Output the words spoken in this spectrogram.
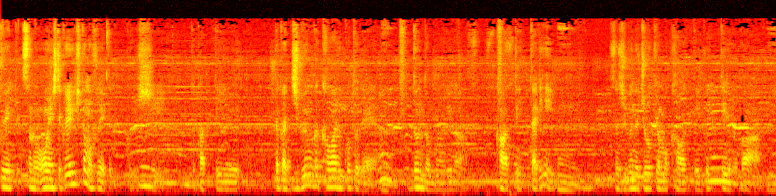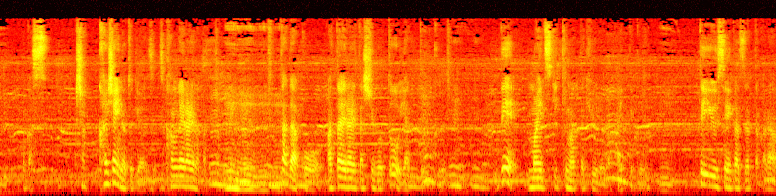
増えてその応援してくれる人も増えてくるし、とかっていうだから自分が変わることでどんどん周りが変わっていったりうん。そう自分の状況も変わっていくっていうのがなんかす社会社員の時は考えられなかった。ただこう与えられた仕事をやっていく、で毎月決まった給料が入ってくる。っていう生活だったから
